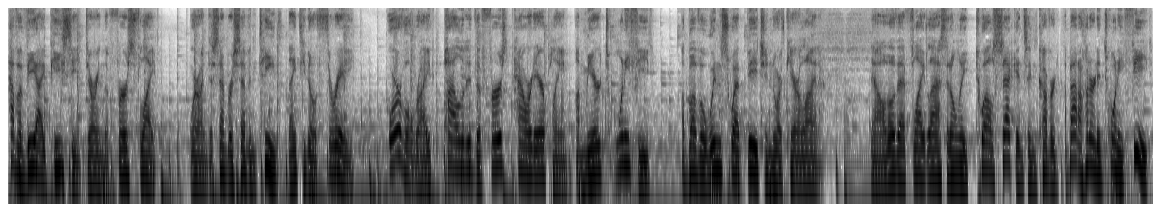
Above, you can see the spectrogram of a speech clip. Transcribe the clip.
have a VIP seat during the first flight, where on December 17, 1903, Orville Wright piloted the first powered airplane a mere 20 feet above a windswept beach in North Carolina. Now, although that flight lasted only 12 seconds and covered about 120 feet,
